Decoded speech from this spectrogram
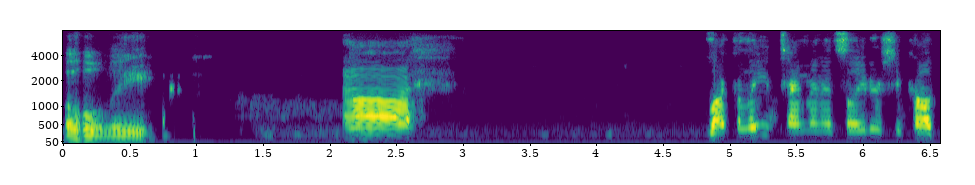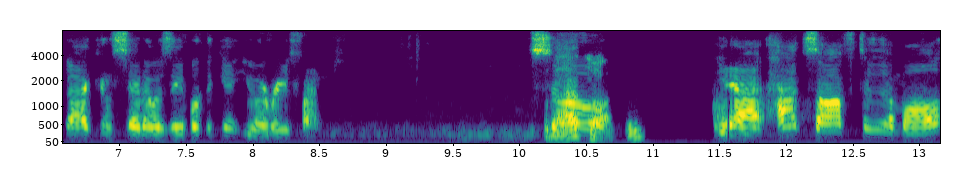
Holy. Uh, luckily, 10 minutes later, she called back and said I was able to get you a refund. So, well, awesome. yeah, hats off to them all.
